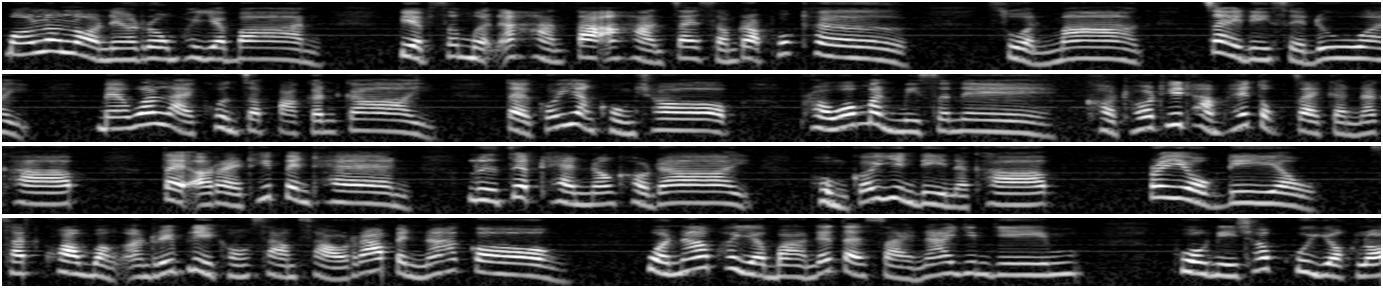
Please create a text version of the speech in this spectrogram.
หมอหล่อๆในโรงพยาบาล เปรียบเสมือนอาหารตาอาหารใจสำหรับพวกเธอ ส่วนมากใจดีเสียด้วย แม้ว่าหลายคนจะปากกันกายแต่ก็ยังคงชอบ เพราะว่ามันมีเสน่ห์ขอโทษที่ทำให้ตกใจกันนะครับ แต่อะไรที่เป็นแทนหรือเจ็บแทนน้องเขาได้ ผมก็ยินดีนะครับ ประโยคเดียวซัดความหวังอันริบหรี่ของสามสาวราบเป็นหน้ากอง หัวหน้าพยาบาลได้แต่สายหน้ายิ้มยิ้มพวกนี้ชอบคุยหยอกล้อ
